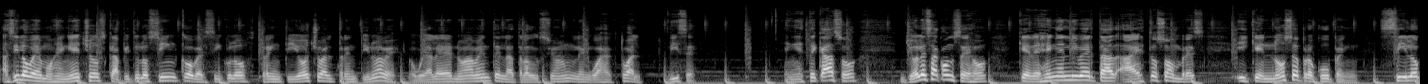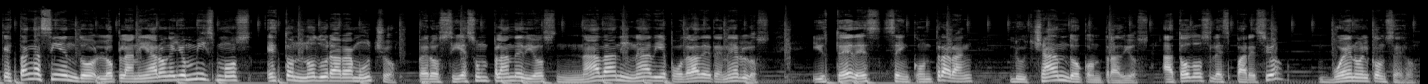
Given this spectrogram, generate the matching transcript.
Así lo vemos en Hechos capítulo 5 versículos 38 al 39. Lo voy a leer nuevamente en la traducción lenguaje actual. Dice, en este caso, yo les aconsejo que dejen en libertad a estos hombres y que no se preocupen. Si lo que están haciendo lo planearon ellos mismos, esto no durará mucho, pero si es un plan de Dios, nada ni nadie podrá detenerlos y ustedes se encontrarán luchando contra Dios. A todos les pareció bueno el consejo.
